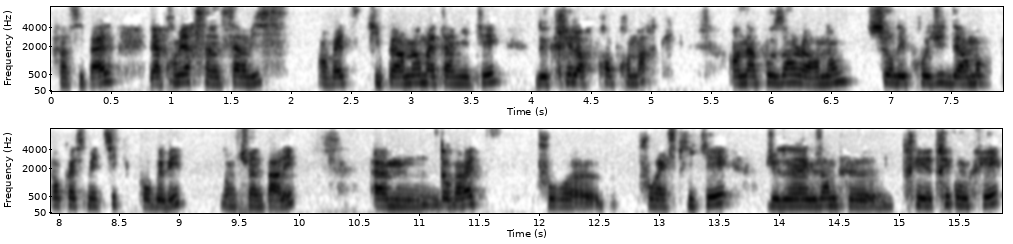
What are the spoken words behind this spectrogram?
principales. La première, c'est un service, en fait, qui permet aux maternités de créer leur propre marque en apposant leur nom sur des produits dermo-cosmétiques pour bébés, dont tu viens de parler. donc en fait, pour pour expliquer, je donne un exemple très très concret.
